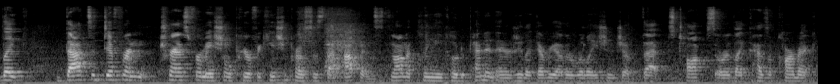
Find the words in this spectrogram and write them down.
like that's a different transformational purification process that happens. It's not a clingy codependent energy like every other relationship that talks or like has a karmic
